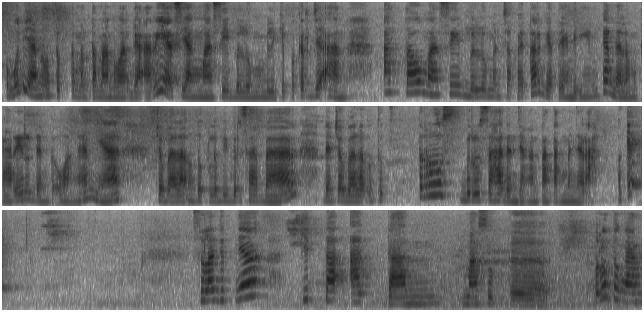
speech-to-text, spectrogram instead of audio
kemudian untuk teman-teman warga Aries yang masih belum memiliki pekerjaan atau masih belum mencapai target yang diinginkan dalam karir dan keuangannya, cobalah untuk lebih bersabar dan cobalah untuk terus berusaha dan jangan pantang menyerah. Oke? Selanjutnya kita akan masuk ke peruntungan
